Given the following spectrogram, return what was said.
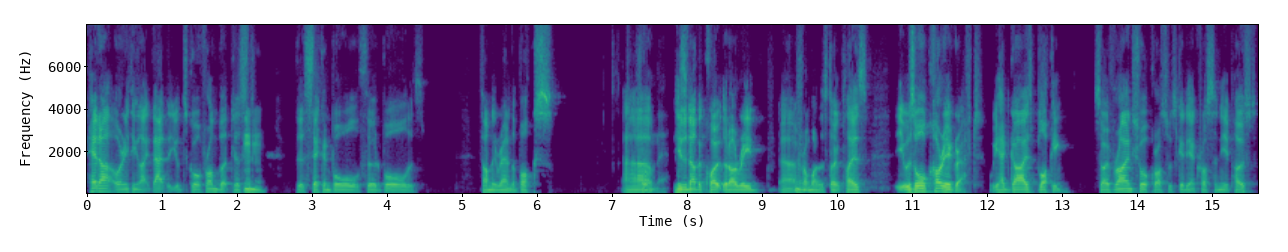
header or anything like that that you'd score from, but just Mhm. the second ball, third ball, that's fumbling around the box. Um, そうね。 here's another quote that I'll read uh, from Mm. one of the Stoke players. It was all choreographed. We had guys blocking. So if Ryan Shawcross was getting across the near post,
